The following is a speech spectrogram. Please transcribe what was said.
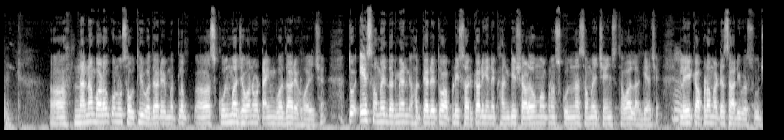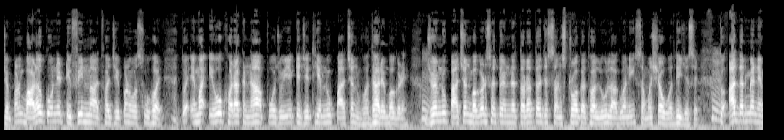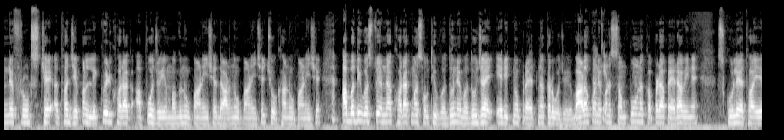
નાના બાળકોનું સૌથી વધારે મતલબ સ્કૂલમાં જવાનો ટાઈમ વધારે હોય છે. તો એ સમય દરમિયાન અત્યારે તો આપણી સરકારી અને ખાનગી શાળાઓમાં પણ સ્કૂલના સમય ચેન્જ થવા લાગ્યા છે. એટલે એક આપણા માટે સારી વસ્તુ છે. પણ બાળકોને ટિફિનમાં અથવા જે પણ વસ્તુ હોય તો એમાં એવો ખોરાક ના આપવો જોઈએ કે જેથી એમનું પાચન વધારે બગડે. જો એમનું પાચન બગડશે તો એમને તરત જ સનસ્ટ્રોક અથવા લૂ લાગવાની સમસ્યાઓ વધી જશે. તો આ દરમિયાન એમને ફ્રૂટ્સ છે અથવા જે પણ લિક્વિડ ખોરાક આપવો જોઈએ. મગનું પાણી છે દાળનું પાણી છે ચોખાનું પાણી છે. આ બધી વસ્તુ એમના ખોરાકમાં સૌથી વધુ ને વધુ જાય એ રીતનો પ્રયત્ન કરવો જોઈએ. બાળકોને પણ સંપૂર્ણ કપડાં પહેરાવીને સ્કૂલે અથવા એ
